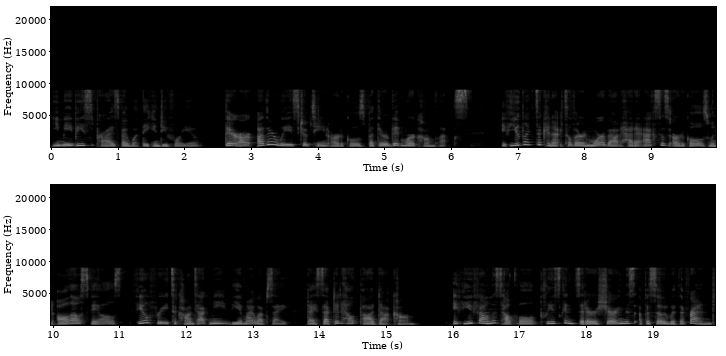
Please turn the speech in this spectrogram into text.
you may be surprised by what they can do for you. There are other ways to obtain articles, but they're a bit more complex. If you'd like to connect to learn more about how to access articles when all else fails, feel free to contact me via my website, dissectedhealthpod.com. If you found this helpful, please consider sharing this episode with a friend.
